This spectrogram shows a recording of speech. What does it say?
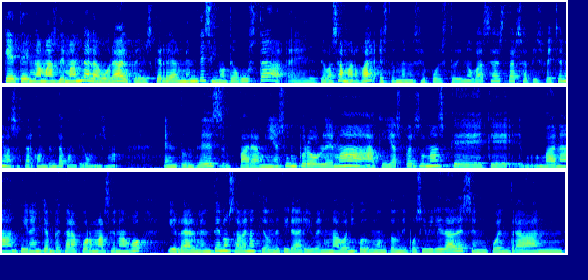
que tenga más demanda laboral, pero es que realmente si no te gusta, te vas a amargar estando en ese puesto y no vas a estar satisfecha ni vas a estar contenta contigo misma. Entonces, para mí es un problema aquellas personas que, van a, tienen que empezar a formarse en algo y realmente no saben hacia dónde tirar y ven un abanico de un montón de posibilidades, se encuentran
